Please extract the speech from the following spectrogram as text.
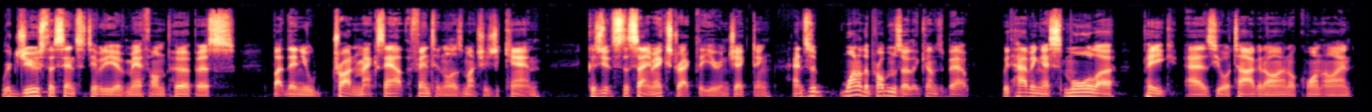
reduce the sensitivity of meth on purpose, but then you'll try and max out the fentanyl as much as you can because it's the same extract that you're injecting. And so one of the problems though that comes about with having a smaller peak as your target ion or quant ion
